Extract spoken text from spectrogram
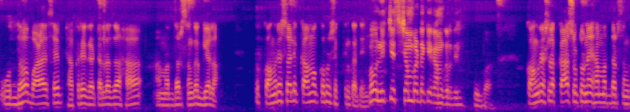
उद्धव बाळासाहेब ठाकरे गटाला जर हा मतदारसंघ गेला तर काँग्रेसवाले कामं करू शकतील का त्यांनी हो निश्चित शंभर टक्के काम करतील बर काँग्रेसला का सुटू नये हा मतदारसंघ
